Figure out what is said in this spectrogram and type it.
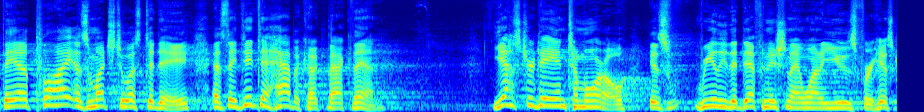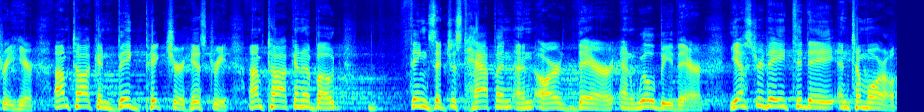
they apply as much to us today as they did to Habakkuk back then. Yesterday and tomorrow is really the definition I want to use for history here. I'm talking big picture history. I'm talking about things that just happen and are there and will be there. Yesterday, today, and tomorrow.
